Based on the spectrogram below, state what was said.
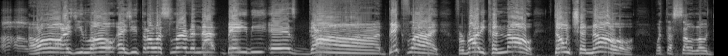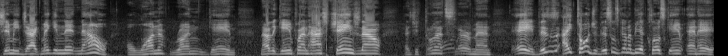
Uh-oh. Oh, as you low, as you throw a slurve and that baby is gone. Big fly for Robbie Cano. Don't you know? With the solo Jimmy Jack, making it now a one-run game. Now the game plan has changed now. As you throw that slurve, man. Hey, this is I told you this was gonna be a close game, and hey,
